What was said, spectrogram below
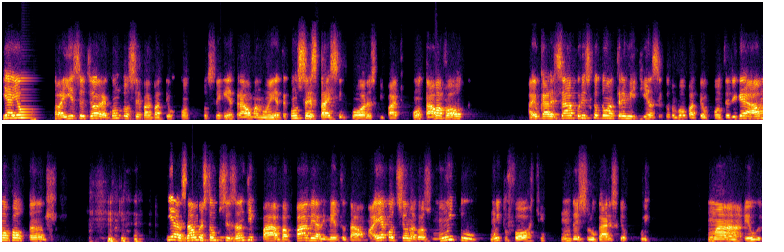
E aí eu para isso, eu disse, olha, quando você vai bater o ponto, você entra, a alma não entra. Quando você está às cinco horas que bate o ponto, a alma volta. Aí o cara disse, ah, por isso que eu dou uma tremidinha assim que eu não vou bater o ponto. Eu digo, é a alma voltando. e as almas estão precisando de pava. Pava é alimento da alma. Aí aconteceu um negócio muito, muito forte, um desses lugares que eu fui. Uma, eu,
